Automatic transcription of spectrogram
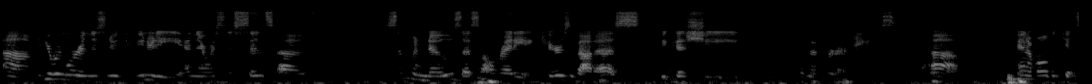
um, here we were in this new community and there was this sense of someone knows us already and cares about us because she remembered our names um, and of all the kids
